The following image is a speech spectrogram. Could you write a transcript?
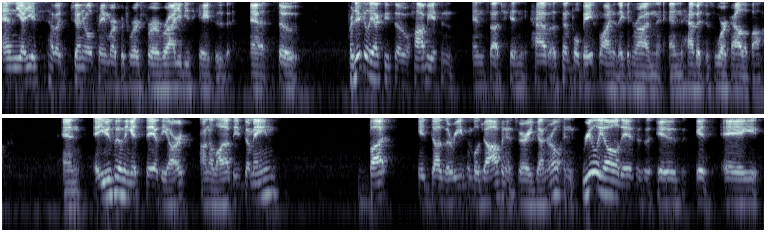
and the idea is to have a general framework which works for a variety of these cases. And so, particularly actually, so hobbyists and, and such can have a simple baseline that they can run and have it just work out of the box. And it usually only gets state of the art on a lot of these domains, but it does a reasonable job and it's very general. And really, all it is is is it's a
